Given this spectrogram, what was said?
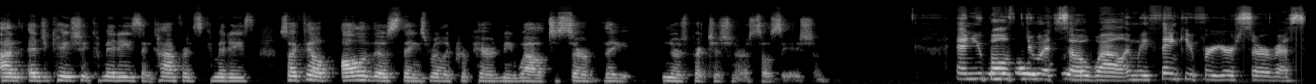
on education committees and conference committees. So I feel all of those things really prepared me well to serve the Nurse Practitioner Association. And you both do it so well, and we thank you for your service.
